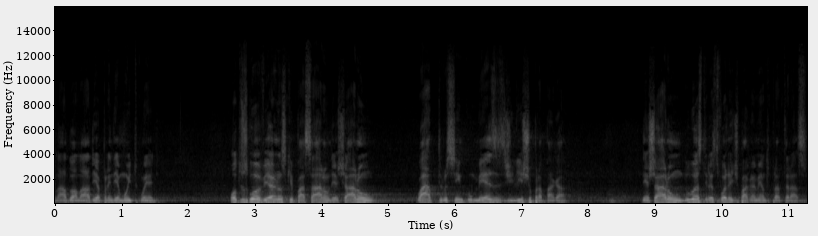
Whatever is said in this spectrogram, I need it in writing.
lado a lado, e aprender muito com ele. Outros governos que passaram deixaram quatro, cinco meses de lixo para pagar. Deixaram duas, três folhas de pagamento para trás.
